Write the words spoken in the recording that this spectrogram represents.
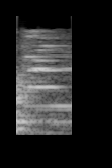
Gracias.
